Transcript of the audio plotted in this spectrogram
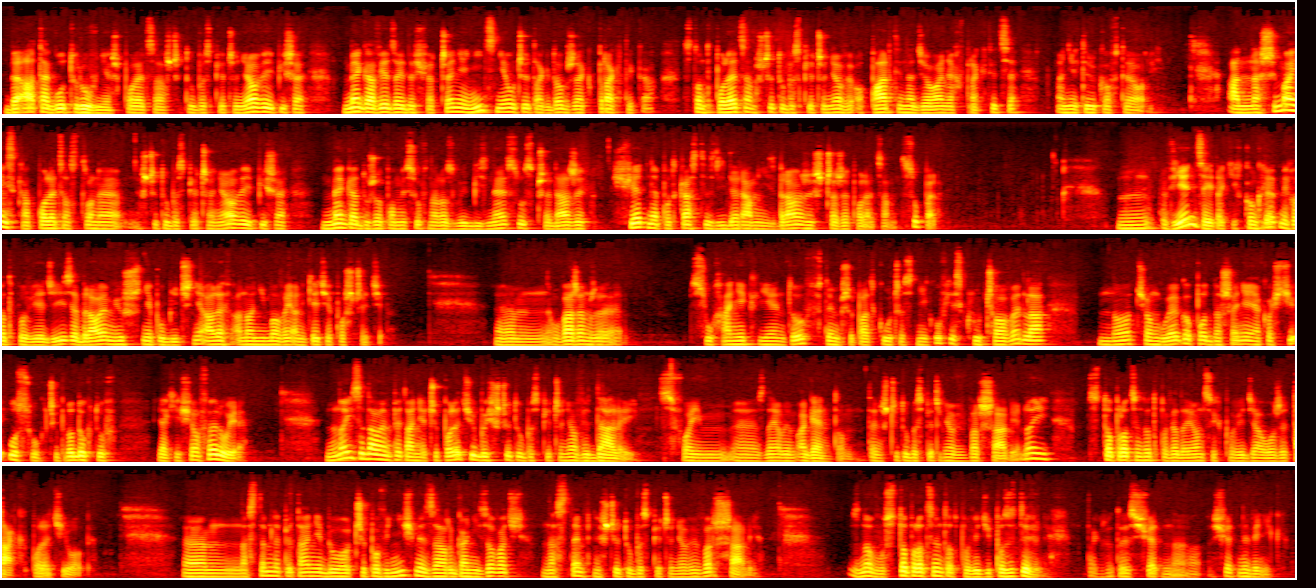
Beata Gut również poleca szczyt ubezpieczeniowy i pisze mega wiedza i doświadczenie, nic nie uczy tak dobrze jak praktyka. Stąd polecam szczyt ubezpieczeniowy oparty na działaniach w praktyce, a nie tylko w teorii. Anna Szymańska poleca stronę szczytu ubezpieczeniowy i pisze mega dużo pomysłów na rozwój biznesu, sprzedaży, świetne podcasty z liderami z branży, szczerze polecam. Super. Więcej takich konkretnych odpowiedzi zebrałem już nie publicznie, ale w anonimowej ankiecie po szczycie. Uważam, że słuchanie klientów, w tym przypadku uczestników, jest kluczowe dla no, ciągłego podnoszenia jakości usług czy produktów, jakie się oferuje. No i zadałem pytanie, czy poleciłbyś szczyt ubezpieczeniowy dalej swoim e, znajomym agentom, ten szczyt ubezpieczeniowy w Warszawie? No i 100% odpowiadających powiedziało, że tak, poleciłoby. Następne pytanie było, czy powinniśmy zorganizować następny szczyt ubezpieczeniowy w Warszawie? Znowu 100% odpowiedzi pozytywnych, także to jest świetna, świetny wynik.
